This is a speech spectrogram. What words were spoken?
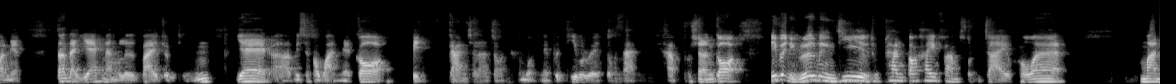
รเนี่ยตั้งแต่แยกนางเลิกไปจนถึงแยกมิสกวันเนี่ยก็ปิดการจราจรทั้งหมดในพื้นที่บริเวณตรงนั้นครับเพราะฉะนั้นก็นี่เป็นอีกเรื่องหนึ่งที่ทุกท่านต้องให้ความสนใจ เพราะว่ามัน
